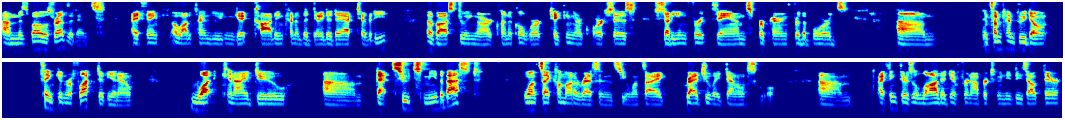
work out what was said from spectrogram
um, as well as residents. I think a lot of times we can get caught in kind of the day to day activity of us doing our clinical work, taking our courses, studying for exams, preparing for the boards. Um, and sometimes we don't think and reflect of, you know, what can I do um, that suits me the best once I come out of residency, once I graduate dental school. Um, I think there's a lot of different opportunities out there,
